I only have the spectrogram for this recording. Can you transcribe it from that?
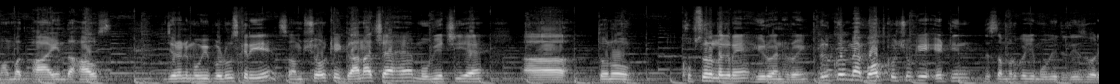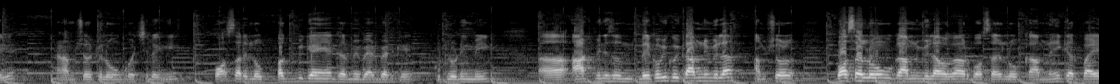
मोहम्मद भाई इन द हाउस जिन्होंने मूवी प्रोड्यूस करी है. सो आई एम श्योर कि गाना अच्छा है मूवी अच्छी है. Uh, दोनों खूबसूरत लग रहे हैं हीरो एंड हीरोइन बिल्कुल मैं बहुत खुश हूँ कि 18 दिसंबर को ये मूवी रिलीज़ हो रही है. एंड आई एम श्योर कि लोगों को अच्छी लगी. बहुत सारे लोग पक भी गए हैं घर में बैठ बैठ के इंक्लूडिंग मी आठ महीने से मेरे को भी कोई काम नहीं मिला। आई एम श्योर बहुत सारे लोगों को काम नहीं मिला होगा और बहुत सारे लोग काम नहीं कर पाए,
